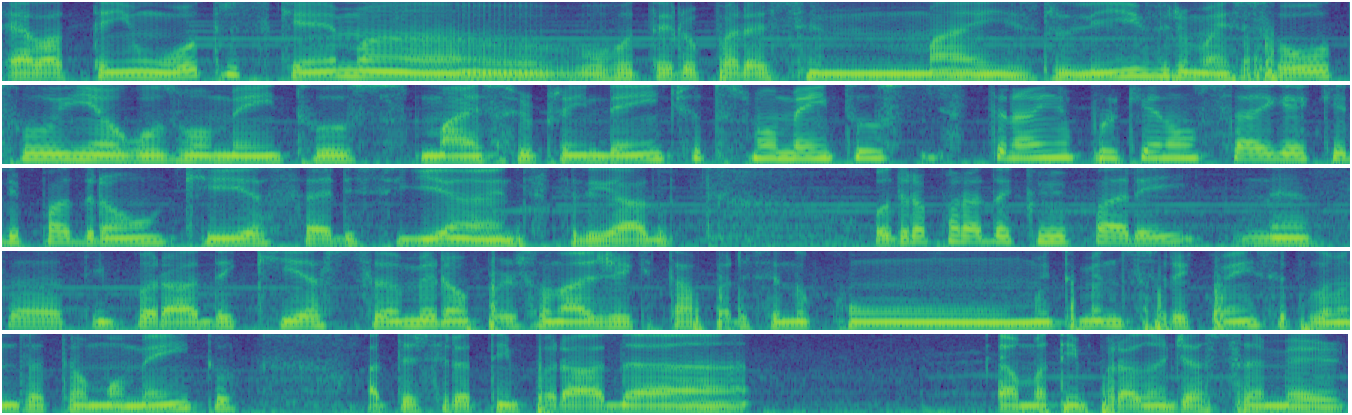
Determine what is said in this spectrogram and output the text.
ela tem um outro esquema, o roteiro parece mais livre, mais solto, e em alguns momentos mais surpreendente, outros momentos estranho porque não segue aquele padrão que a série seguia antes, tá ligado? Outra parada que eu reparei nessa temporada é que a Summer é um personagem que tá aparecendo com muito menos frequência, pelo menos até o momento. A terceira temporada é uma temporada onde a Summer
